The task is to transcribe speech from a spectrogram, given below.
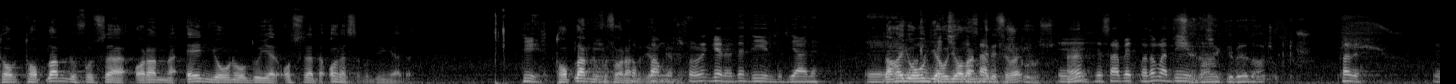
to- toplam nüfusa oranla en yoğun olduğu yer o sırada orası mı dünyada? Değil. Toplam nüfus oranı Toplam diyorum. nüfus oranı gene de değildir. Yani e, Daha yoğun Yahudi olan hesap- neresi var? E, He? hesap etmedim ama değildir. Selanik'te bile daha çoktur. Tabii. Ee,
